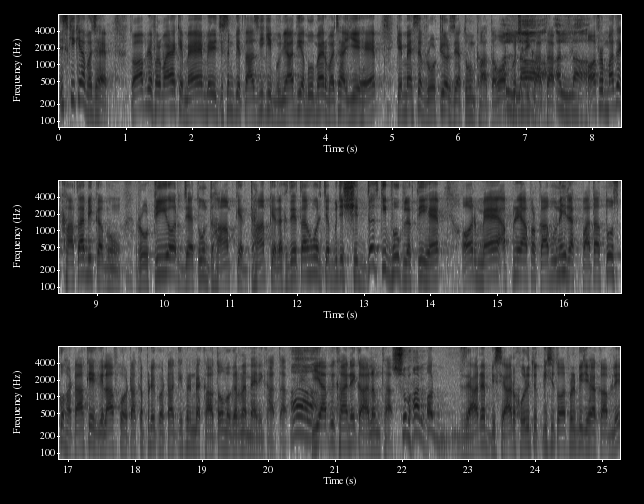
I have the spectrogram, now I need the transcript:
اس کی کیا وجہ ہے؟ تو آپ نے فرمایا کہ میں میرے جسم کی تازگی کی بنیادی ابو میر وجہ یہ ہے کہ میں صرف روٹی اور زیتون کھاتا ہوں اور کچھ نہیں کھاتا۔ اور فرماتے کھاتا بھی کب ہوں؟ روٹی اور زیتون ڈھانپ کے ڈھانپ کے رکھ دیتا ہوں اور جب مجھے شدت کی بھوک لگتی ہے اور میں اپنے آپ پر قابو نہیں رکھ پاتا تو اس کو ہٹا کے غلاف کو ہٹا کپڑے کو ہٹا کے پھر میں کھاتا ہوں وگرنہ میں نہیں کھاتا۔ یہ آپ کے کھانے کا عالم تھا۔ اور زیادہ بسیار خوری تو کسی طور پر بھی جو ہے قابل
